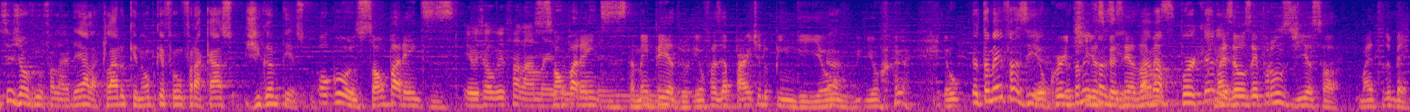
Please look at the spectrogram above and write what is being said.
você já ouviu falar dela? Claro que não, porque foi um fracasso gigantesco. Ô Gus, só um parênteses. Eu já ouvi falar, mas. Só um parênteses sei. também, Pedro. Eu fazia parte do Ping. E eu, é. eu, eu, eu, também fazia. Eu curti eu as coisinhas lá, mas, mas eu usei por uns dias só. Mas tudo bem.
